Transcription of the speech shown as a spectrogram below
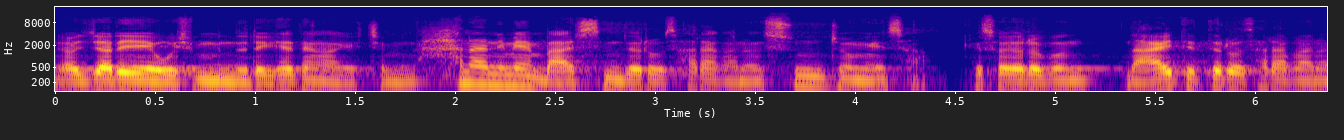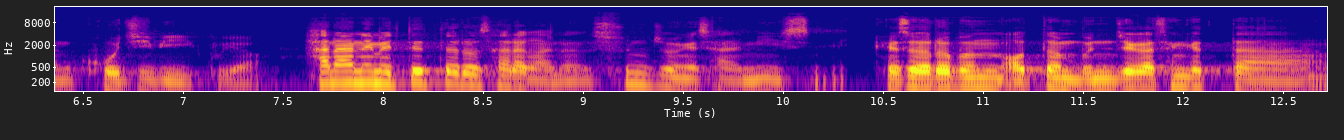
이 자리에 오신 분들에게 해당하겠지만 하나님의 말씀대로 살아가는 순종의 삶. 그래서 여러분 나의 뜻대로 살아가는 고집이 있고요. 하나님의 뜻대로 살아가는 순종의 삶이 있습니다. 그래서 여러분 어떤 문제가 생겼다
